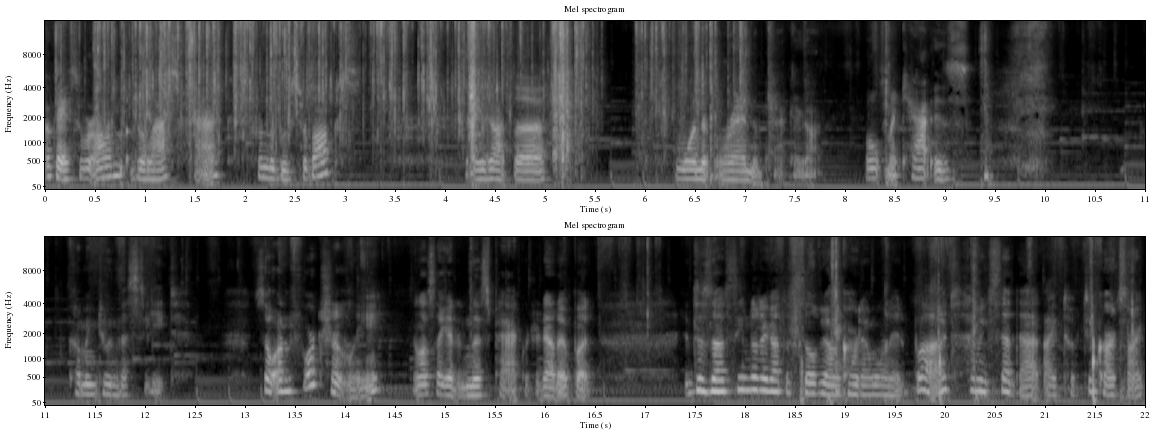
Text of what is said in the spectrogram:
Okay, so we're on the last pack from the booster box. And we got the one random pack I got. Oh, my cat is coming to investigate. So unfortunately, unless I get in this pack, which I doubt it, but it does not seem that I got the Sylveon card I wanted, but having said that, I took two cards, sorry.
